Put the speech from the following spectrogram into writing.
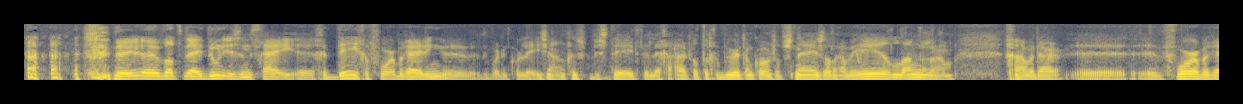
nee, uh, wat wij doen is een vrij uh, gedegen voorbereiding. er wordt een college aan besteed. We leggen uit wat er gebeurt. Dan komen ze op snijden. Dan gaan we heel langzaam gaan we daar voorbereiden.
